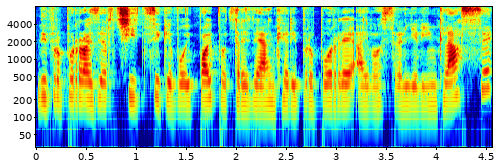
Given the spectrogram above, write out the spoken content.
vi proporrò esercizi che voi poi potrete anche riproporre ai vostri allievi in classe,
